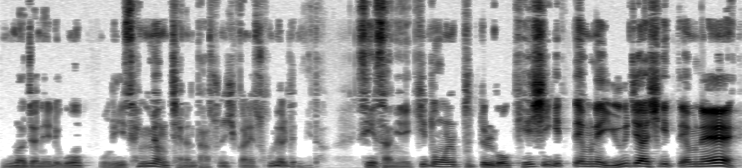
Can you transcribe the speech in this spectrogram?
무너져 내리고 우리 생명체는 다 순식간에 소멸됩니다. 세상의 기둥을 붙들고 계시기 때문에 유지하시기 때문에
